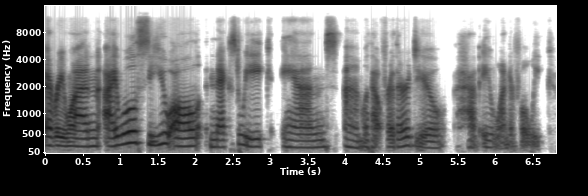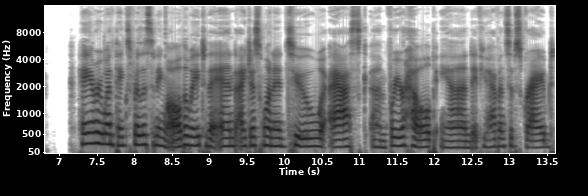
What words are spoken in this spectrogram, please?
everyone. I will see you all next week. And um, without further ado, have a wonderful week. Hey everyone, thanks for listening all the way to the end. I just wanted to ask um, for your help. And if you haven't subscribed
